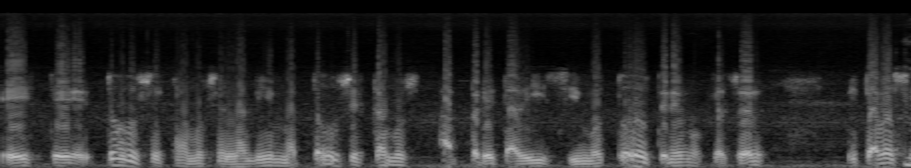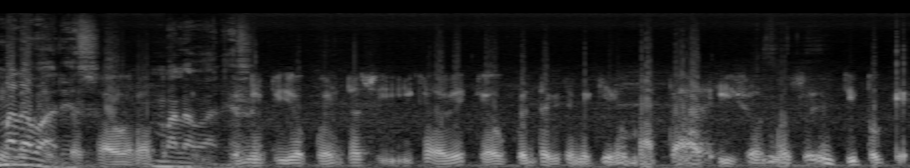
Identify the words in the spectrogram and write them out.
Este, todos estamos en la misma, todos estamos apretadísimos, todos tenemos que hacer. Estaba haciendo Malabares, ahora. malabares. Me pidió cuentas y cada vez que hago cuenta que se me quiero matar y yo no soy un tipo que,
